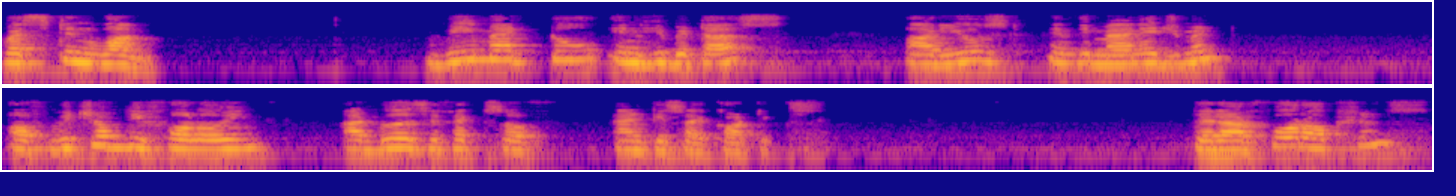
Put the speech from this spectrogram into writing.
Question 1. VMAT2 inhibitors are used in the management of which of the following adverse effects of antipsychotics? There are four options.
